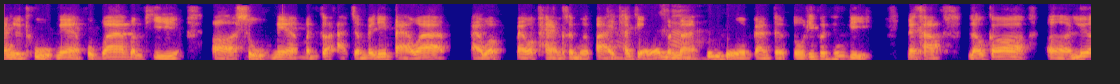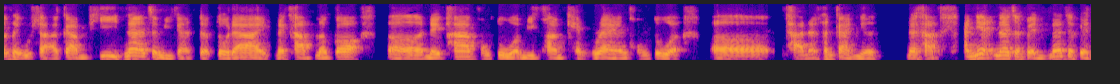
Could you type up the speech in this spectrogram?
งหรือถูกเนี่ยผมว่าบางทีสูงเนี่ยมันก็อาจจะไม่ได้แปลว่า แปลว่าแปลว่าแพงเสมอไป ถ้าเกิดว่ามันมาขึ้นตัวการเติบโตที่ค่อนข้างดีนะครับ แล้วก็เลือกในอุตสาหกรรมที่น่าจะมีการเติบโตได้นะครับ แล้วก็ในภาพของตัวมีความแข็งแรงของตัวฐานะทางการเงินนะครับ อันนี้น่าจะเป็นน่าจะเป็น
